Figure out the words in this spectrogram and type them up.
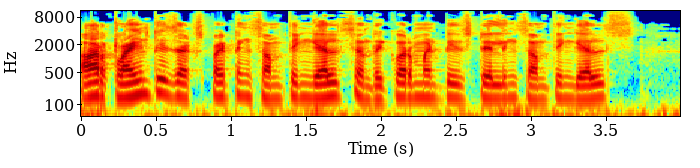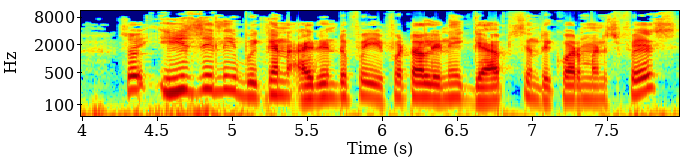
our client is expecting something else and requirement is telling something else. So easily we can identify if at all any gaps in requirements phase.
